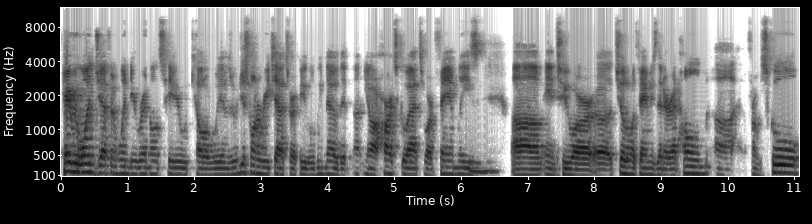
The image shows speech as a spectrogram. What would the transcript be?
Hey everyone, Jeff and Wendy Reynolds here with Keller Williams. We just want to reach out to our people. We know that uh, you know our hearts go out to our families Mm-hmm. um, and to our uh, children with families that are at home uh, from school,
